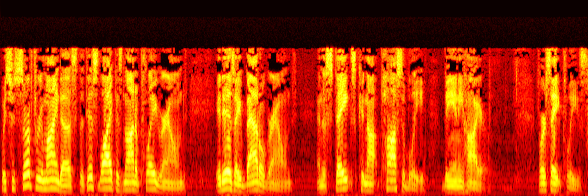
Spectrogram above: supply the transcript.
which should serve to remind us that this life is not a playground, it is a battleground, and the stakes cannot possibly be any higher. Verse 8, please.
